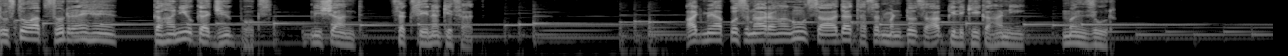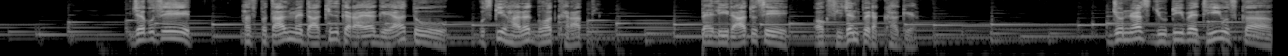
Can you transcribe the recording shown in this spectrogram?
दोस्तों, आप सुन रहे हैं कहानियों का जीव बॉक्स, निशांत सक्सेना के साथ। आज मैं आपको सुना रहा हूँ सादत हसन मंटो साहब की लिखी कहानी, मंजूर। जब उसे अस्पताल में दाखिल कराया गया तो उसकी हालत बहुत खराब थी। पहली रात उसे ऑक्सीजन पे रखा गया। जो नर्स ड्यूटी पे थी, उसका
